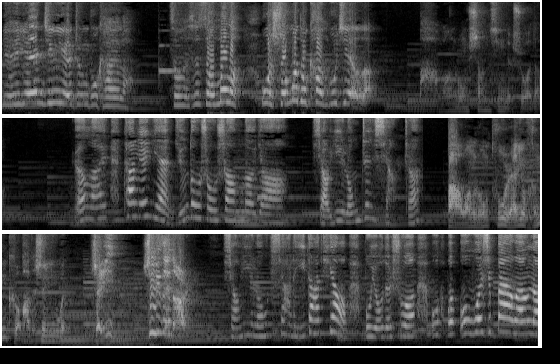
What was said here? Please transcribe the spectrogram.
眼眼睛也睁不开了，怎怎怎么了？我什么都看不见了。霸王龙伤心地说道。原来他连眼睛都受伤了呀！小翼龙正想着，霸王龙突然用很可怕的声音问：“谁？谁在哪儿？”小翼龙吓了一大跳，不由得说：“我、我、我，我是霸王龙。”“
